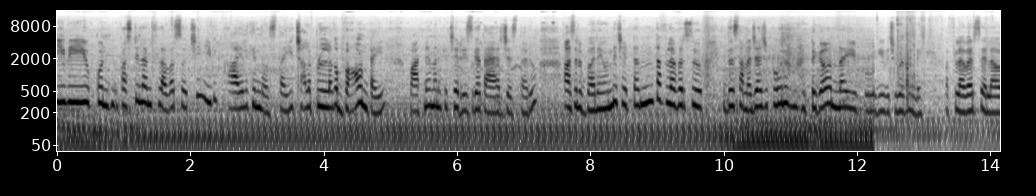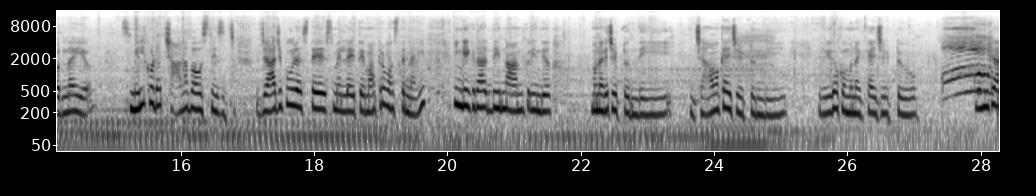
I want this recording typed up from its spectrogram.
ఇవి కొంచెం ఫస్ట్ ఇలాంటి ఫ్లవర్స్ వచ్చి ఇవి కాయల కింద వస్తాయి. చాలా పుల్లగా బాగుంటాయి. వాటినే మనకి చెర్రీస్గా తయారు చేస్తారు. అసలు భలే ఉంది చెట్టు అంతా ఫ్లవర్స్. ఇది సన్నజాజి పూలు ఉన్నట్టుగా ఉన్నాయి. ఈ పువ్వు ఇవి చూడండి. ఆ ఫ్లవర్స్ ఎలా ఉన్నాయో. స్మెల్ కూడా చాలా బాగా వస్తాయి. జాజి పూలు వస్తే స్మెల్ అయితే మాత్రం వస్తున్నాయి. ఇంక ఇక్కడ దీన్ని ఆనుకుని మునగ చెట్టు ఉంది జామకాయ చెట్టు ఉంది ఇది ఒక మునగకాయ చెట్టు. ఇంకా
